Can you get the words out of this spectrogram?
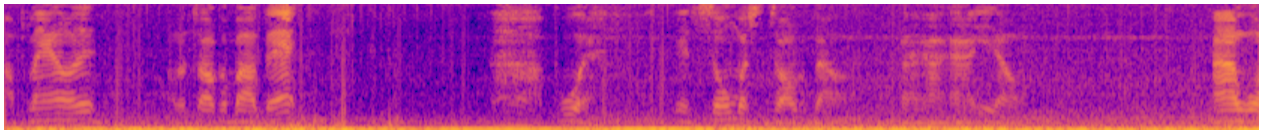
I'll plan on it. I'm going to talk about that. Oh, boy, there's so much to talk about. I, I, I, you know, I want to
